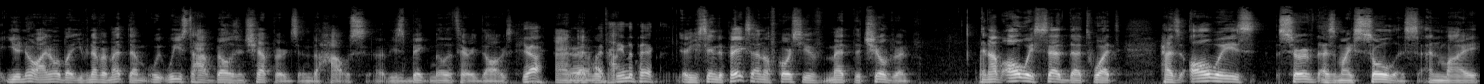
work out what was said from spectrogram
you know, I know, but you've never met them. We, we used to have Belgian shepherds in the house, uh, these big military dogs. Yeah, and yeah, then I've ha- seen the pics. You've seen the pics, and of course, you've met the children. And I've always said that what has always served as my solace and my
